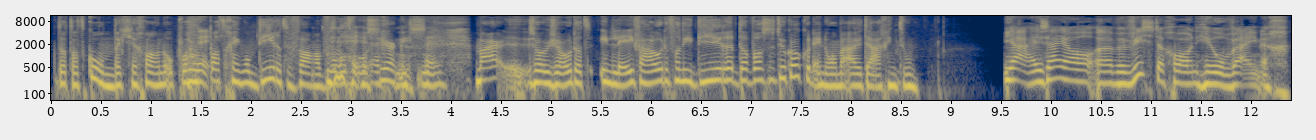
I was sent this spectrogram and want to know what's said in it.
dat dat kon? Dat je gewoon op nee. pad ging om dieren te vangen, bijvoorbeeld nee, voor een circus. Niet, nee. Maar sowieso, dat in leven houden van die dieren, dat was natuurlijk ook een enorme uitdaging toen. Ja, hij zei al, uh, we wisten gewoon heel weinig.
